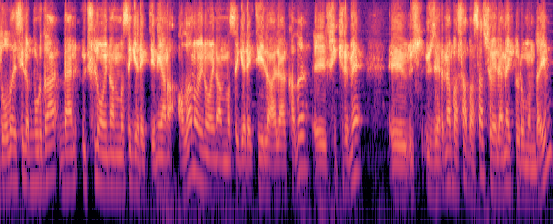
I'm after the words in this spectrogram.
dolayısıyla burada ben üçlü oynanması gerektiğini yani alan oyunu oynanması gerektiğiyle alakalı e, fikrimi e, üz- üzerine basa basa söylemek durumundayım.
